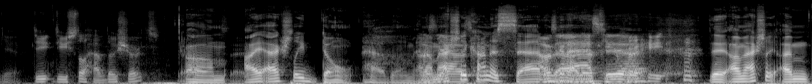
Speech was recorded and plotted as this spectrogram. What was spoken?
Yeah. Do you, do you still have those shirts? um, So- I actually don't have them, and I was- I'm yeah, actually kind of sad I was about gonna it, ask you too. that. Right. They- I'm actually I'm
